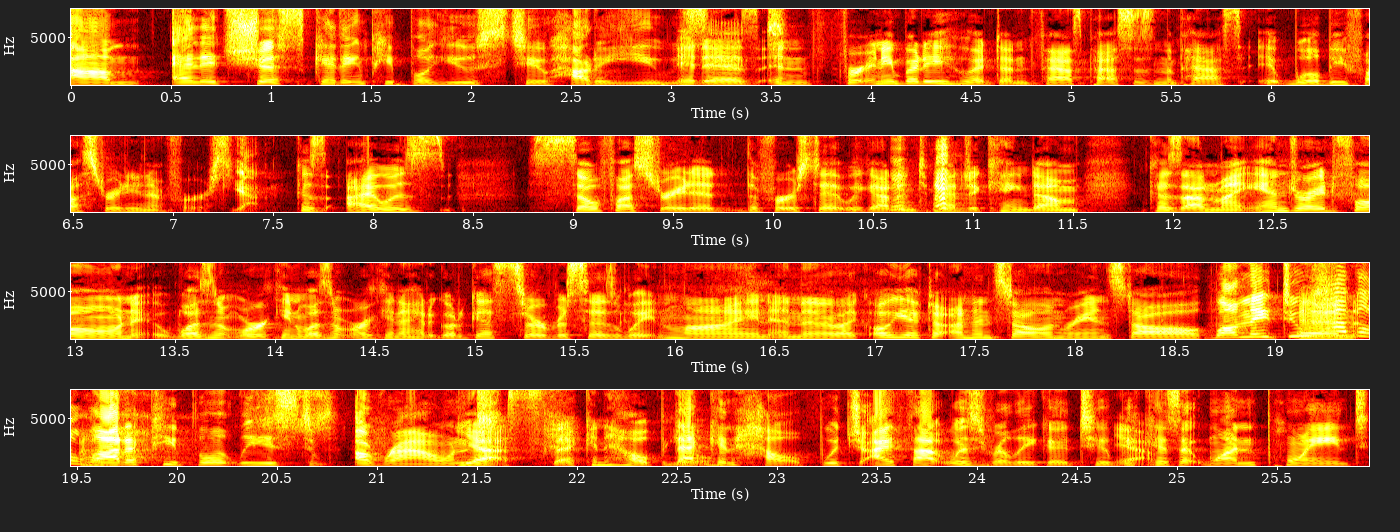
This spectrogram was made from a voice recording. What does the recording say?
Um, and it's just getting people used to how to use it. It is. And for anybody who had done fast passes in the past, it will be frustrating at first. Yeah. Because I was so frustrated the first day that we got into Magic Kingdom because on my Android phone, it wasn't working, wasn't working. I had to go to guest services, wait in line. And then they're like, oh, you have to uninstall and reinstall. well, and they do And, have a lot of people at least around. yes, that can help you. that can help, which I thought was really good too. Yeah. Because at one point,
